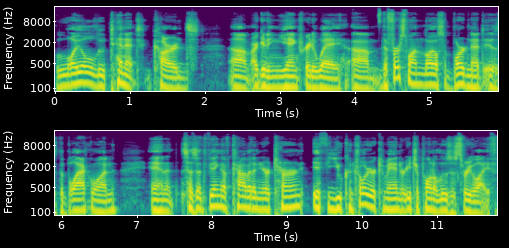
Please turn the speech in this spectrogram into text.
Loyal Lieutenant cards um, are getting yanked right away. Um, the first one, Loyal Subordinate, is the black one, and it says at the beginning of combat on your turn, if you control your commander, each opponent loses three life,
